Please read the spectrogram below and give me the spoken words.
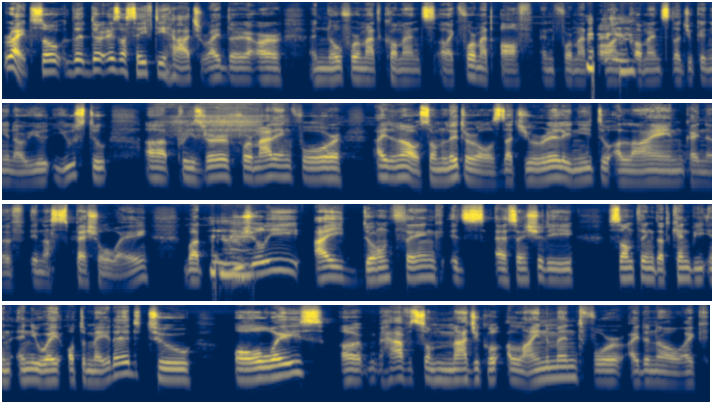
Right. So th- there is a safety hatch, right? There are uh, no format comments, uh, like format off and format on Mhm. comments that you can, you know, you use to uh, preserve formatting for, I don't know, some literals that you really need to align kind of in a special way. But Mhm. usually, I don't think it's essentially something that can be in any way automated to always uh, have some magical alignment for, I don't know, like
